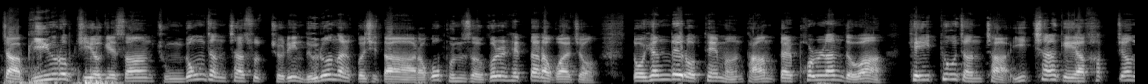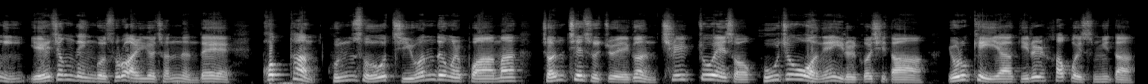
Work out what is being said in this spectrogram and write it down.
자, 비유럽 지역에선 중동 전차 수출이 늘어날 것이다 라고 분석을 했다라고 하죠. 또 현대로템은 다음 달 폴란드와 K2 전차 2차 계약 확정이 예정된 것으로 알려졌는데 포탄, 군수, 지원 등을 포함한 전체 수주액은 7조에서 9조 원에 이를 것이다. 이렇게 이야기를 하고 있습니다.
